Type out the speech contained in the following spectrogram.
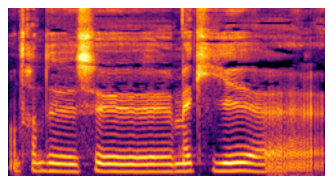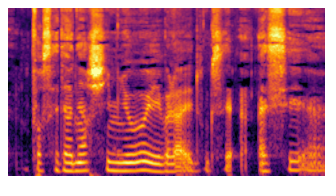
en train de se maquiller euh, pour sa dernière chimio. Et voilà, et donc c'est assez euh,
